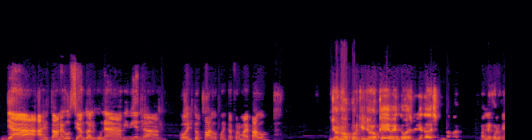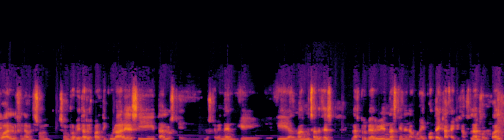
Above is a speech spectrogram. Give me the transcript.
¿ya has estado negociando alguna vivienda con estos pagos, con esta forma de pago? Yo no, porque yo lo que vendo es vivienda de segunda mano, ¿vale? Con lo cual generalmente son, son propietarios particulares y tal los que, los que venden y, además muchas veces las propias viviendas tienen alguna hipoteca que hay que cancelar, con lo cual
